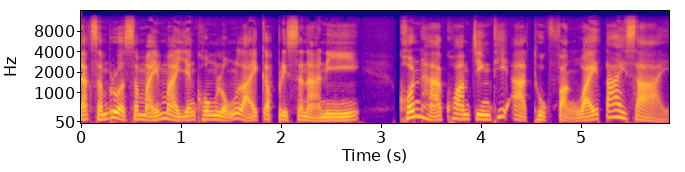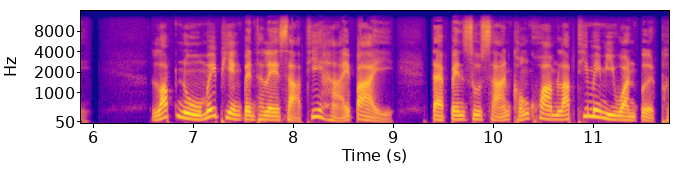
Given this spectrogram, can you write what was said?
นักสำรวจสมัยใหม่ยังคงหลงไหลกับปริศนานี้ ค้นหาความจริงที่อาจถูกฝังไว้ใต้ทรายล็อบนูไม่เพียงเป็นทะเลสาบที่หายไป แต่เป็นสุสานของความลับที่ไม่มีวันเปิดเผ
